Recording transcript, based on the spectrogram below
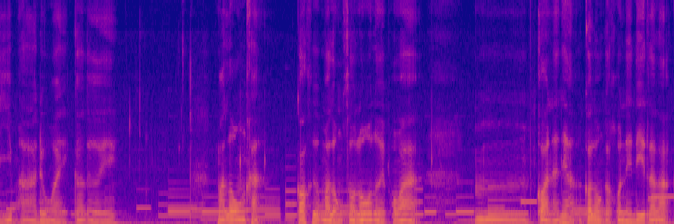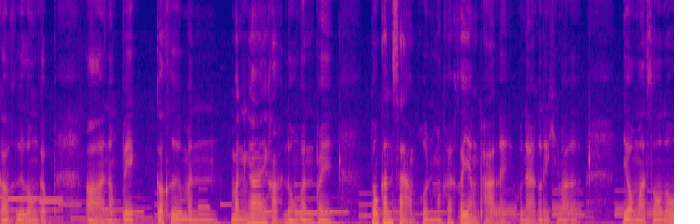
125ด้วยก็เลย มาลงค่ะ ก็คือมาลงโซโล่เลยเพราะว่าอืมก่อนหนั้นเนี่ยก็ลงกับคนในดีดแล้วล่ะ ก็คือลงกับอ่าน้องเป็กก็คือมันมันง่ายค่ะ ลงกันไป ลงกันสามคนมั้งคะก็ยังผ่านเลยคุณนาก็เลยคิดว่าเออเดี๋ยวมาโซโล่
